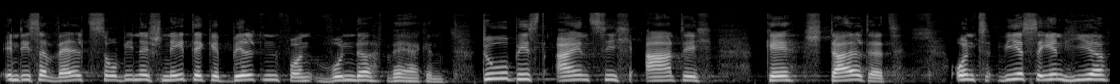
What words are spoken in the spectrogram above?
in dieser Welt so wie eine Schneedecke bilden von Wunderwerken. Du bist einzigartig gestaltet. Und wir sehen hier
